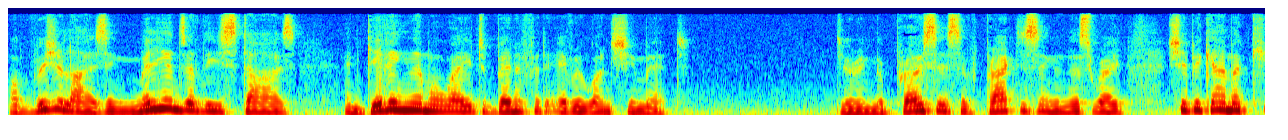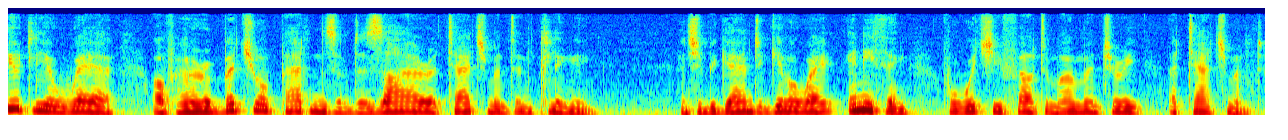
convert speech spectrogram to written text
of visualizing millions of these stars and giving them away to benefit everyone she met. During the process of practicing in this way, she became acutely aware of her habitual patterns of desire, attachment, and clinging, and she began to give away anything for which she felt a momentary attachment.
